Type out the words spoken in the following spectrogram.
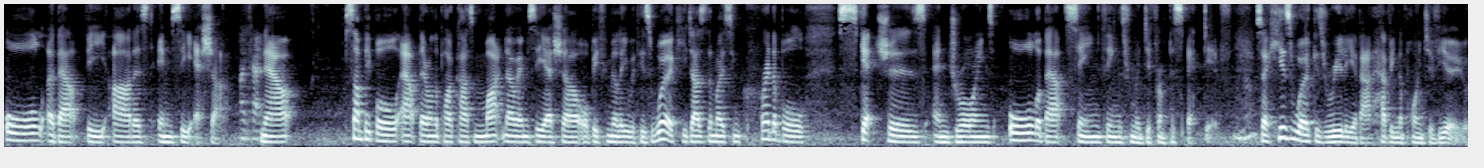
all about the artist MC Escher. Okay. Now, some people out there on the podcast might know MC Escher or be familiar with his work. He does the most incredible sketches and drawings all about seeing things from a different perspective. Mm-hmm. So his work is really about having a point of view.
